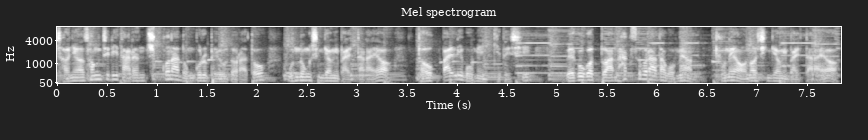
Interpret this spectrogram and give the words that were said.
전혀 성질이 다른 축구나 농구를 배우더라도 운동신경이 발달하여 더욱 빨리 몸에 익히듯이 외국어 또한 학습을 하다 보면 두뇌 언어신경이 발달하여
